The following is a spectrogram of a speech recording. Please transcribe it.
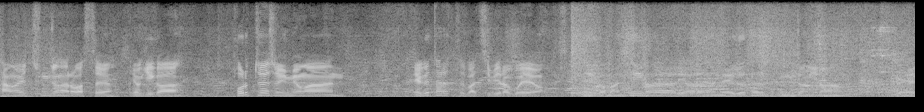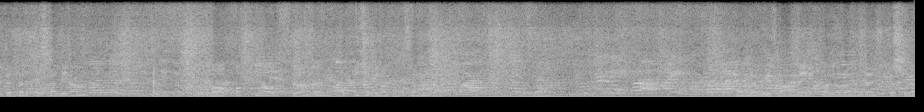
당을 충전하러 왔어요 여기가 포르투에서 유명한 에그타르트 맛집이라고 해요 여기가 만테이가리아라는 에그타르트 공장이랑 그 에그타르트 샵이랑 더 커피하우스라는 커피숍이랑 같이 합니다 그래서 저는 여기서 아메리카노를 한 잔 시켰고요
